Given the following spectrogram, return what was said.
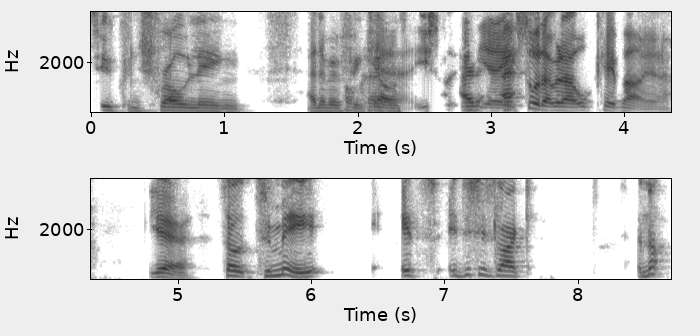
too controlling and everything Okay. else. Yeah, you, saw- And- yeah, you uh, saw that when that all came out. Yeah. Yeah. So to me, it's it, this is like not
